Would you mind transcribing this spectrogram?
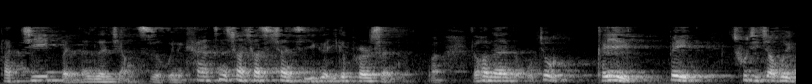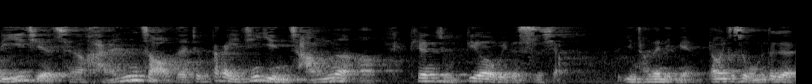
它基本上是在讲智慧。你看，真的像像像是一个一个 person 啊。然后呢，就可以被初期教会理解成很早的，就大概已经隐藏了啊，天主第二位的思想隐藏在里面。当然，这是我们这个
